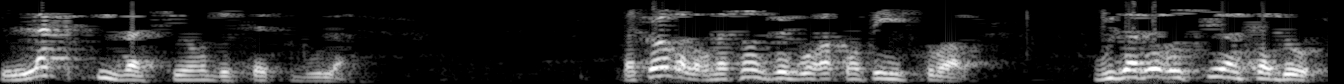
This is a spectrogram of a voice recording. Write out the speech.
l'activation de cette Sgoula. D'accord? Alors maintenant, je vais vous raconter une histoire. Vous avez reçu un cadeau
